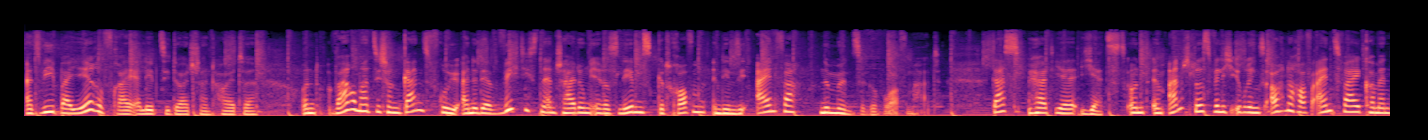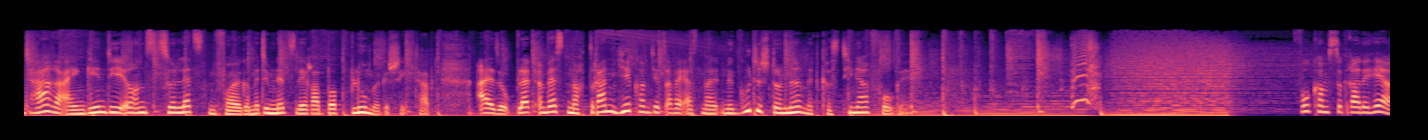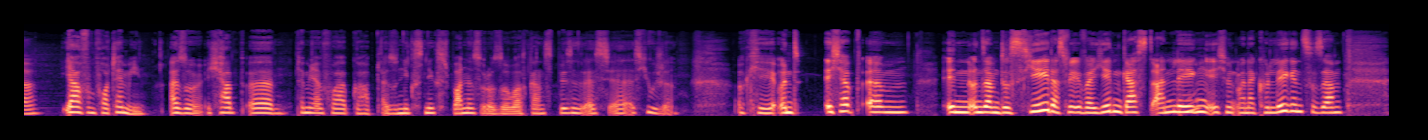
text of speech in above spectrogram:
Als wie barrierefrei erlebt sie Deutschland heute? Und warum hat sie schon ganz früh eine der wichtigsten Entscheidungen ihres Lebens getroffen, indem sie einfach eine Münze geworfen hat? Das hört ihr jetzt. Und im Anschluss will ich übrigens auch noch auf ein, zwei Kommentare eingehen, die ihr uns zur letzten Folge mit dem Netzlehrer Bob Blume geschickt habt. Also bleibt am besten noch dran. Hier kommt jetzt aber erstmal eine gute Stunde mit Christina Vogel. Wo kommst du gerade her? Ja, vom Vortermin. Also ich habe äh, Termin am Vorher gehabt, also nichts nichts Spannendes oder sowas, ganz Business as, uh, as usual. Okay, und ich habe ähm, in unserem Dossier, das wir über jeden Gast anlegen, mhm. ich mit meiner Kollegin zusammen,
